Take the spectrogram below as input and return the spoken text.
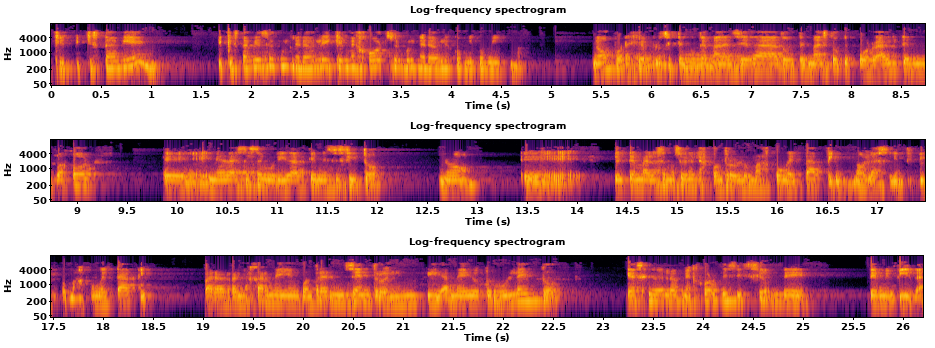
que, que, está bien, y que está bien ser vulnerable y que mejor ser vulnerable conmigo misma, ¿no? Por ejemplo, si tengo un tema de ansiedad, un tema de esto que por ahí tengo un bajón, eh, me da esa seguridad que necesito, ¿no? Eh, el tema de las emociones las controlo más con el tapping, ¿no? Las identifico más con el tapping para relajarme y encontrar mi centro en un día medio turbulento, que ha sido la mejor decisión de, de mi vida,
